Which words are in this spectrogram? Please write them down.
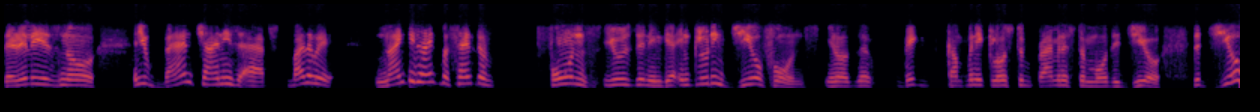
there really is no, and you ban Chinese apps. By the way, 99% of phones used in India, including Jio phones, you know, the big company close to Prime Minister Modi, Jio, the Jio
